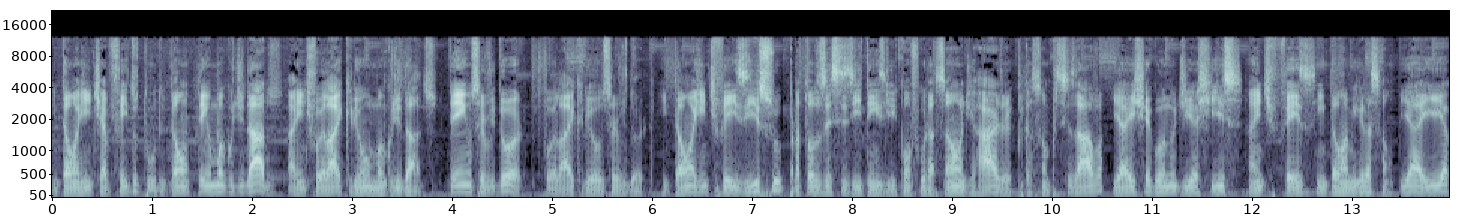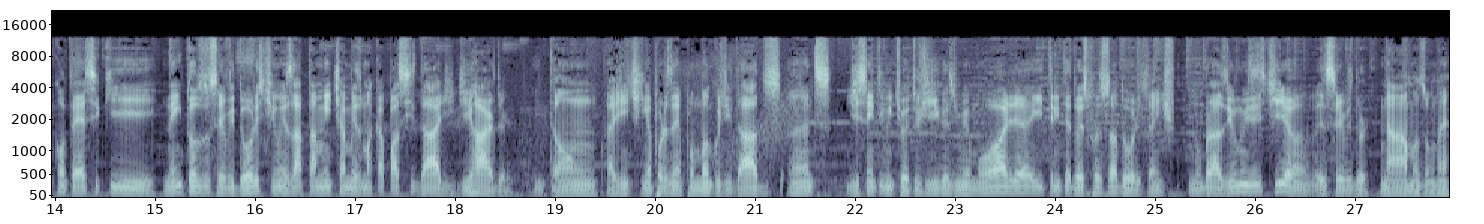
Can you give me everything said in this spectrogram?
então a gente tinha feito tudo. Então tem um banco de dados, a gente foi lá e criou um banco de dados. Tem um servidor, foi lá e criou o servidor. Então a gente fez isso para todos esses itens de configuração, de hardware, aplicação precisava, e aí chegou no dia X, a gente fez então a migração. E aí acontece que nem todos os servidores tinham exatamente a mesma capacidade de hardware. Então, a gente tinha, por exemplo, um banco de dados antes de 128 GB de memória e 32 processadores. A gente, no Brasil não existia esse servidor na Amazon, né?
